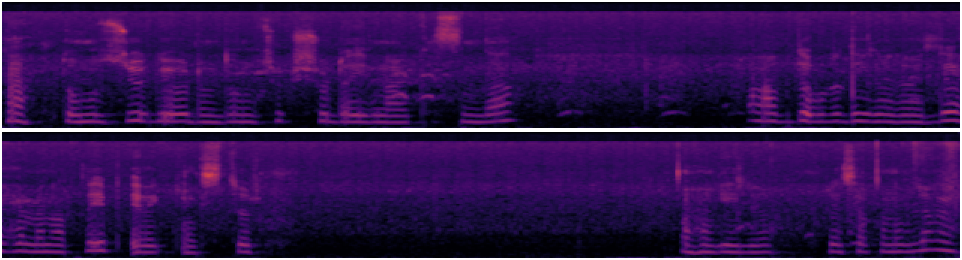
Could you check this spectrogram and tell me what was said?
Heh, domuzcuğu gördüm. Domuzcuk şurada evin arkasında. Abi de burada değil herhalde. Hemen atlayıp eve gitmek istiyorum. Aha geliyor. Buraya saklanabilir miyim?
